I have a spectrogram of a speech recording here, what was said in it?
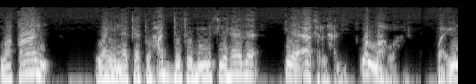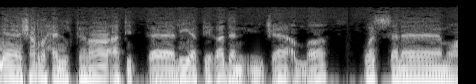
وقال ويلك تحدث بمثل هذا إلى آخر الحديث والله أعلم. وإلى شرح القراءة التالية غدا إن شاء الله والسلام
